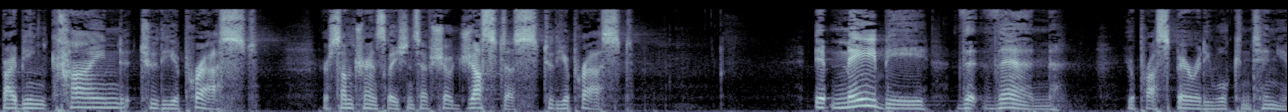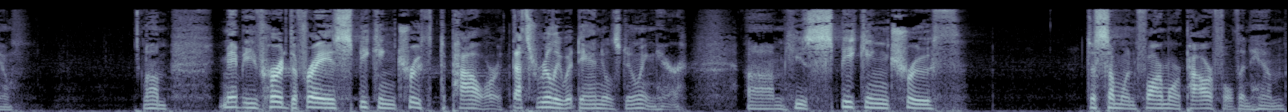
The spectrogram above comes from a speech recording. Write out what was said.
by being kind to the oppressed. Or some translations have showed justice to the oppressed. It may be that then your prosperity will continue. Um, maybe you've heard the phrase speaking truth to power. That's really what Daniel's doing here. Um, he's speaking truth to someone far more powerful than him.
